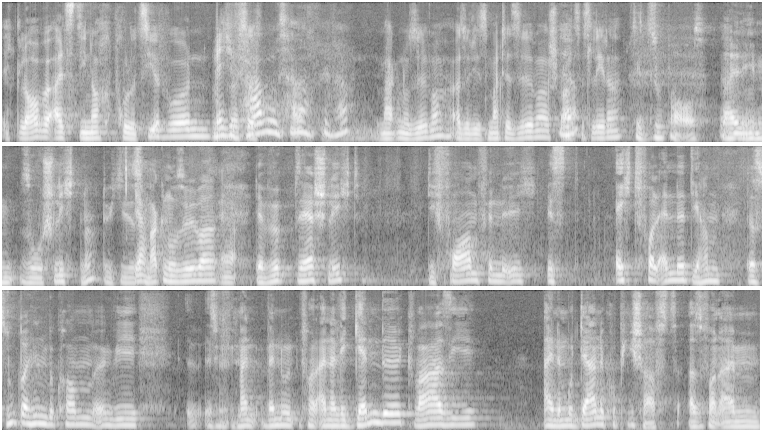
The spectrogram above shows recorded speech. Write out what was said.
ich glaube, als die noch produziert wurden. Welche Farbe ist er? Welche Farbe? Magno Silber, also dieses matte Silber, schwarzes Leder. Sieht super aus, weil eben so schlicht, ne? Durch dieses Ja. Magno-Silber. Ja. Der wirkt sehr schlicht. Die Form, finde ich, ist echt vollendet. Die haben das super hinbekommen. Irgendwie, ich meine, wenn du von einer Legende quasi eine moderne Kopie schaffst, also von einem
